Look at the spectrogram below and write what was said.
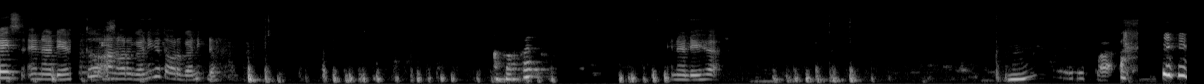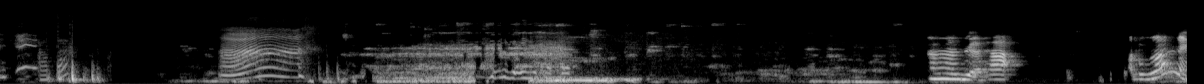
Guys, NADH tuh anorganik atau organik dah? Apa kan? NADH. Lupa. apa Ah, Gak inget apa. Ah, biasa. Aduh gane.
